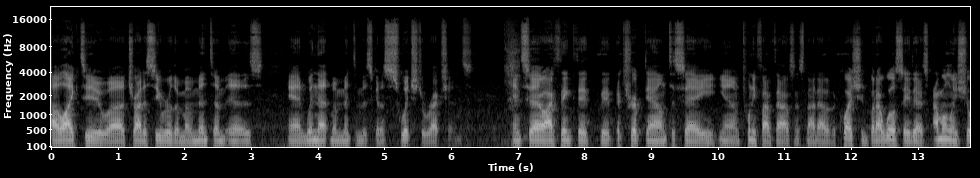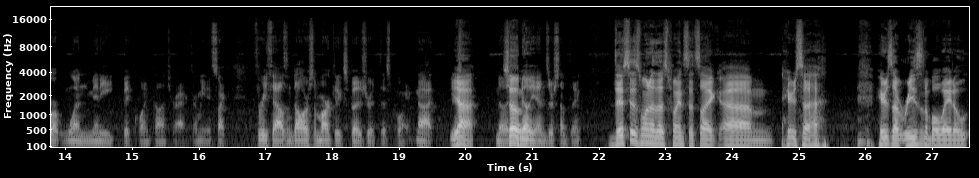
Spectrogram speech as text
i like to uh, try to see where the momentum is and when that momentum is going to switch directions and so I think that, that a trip down to say, you know, 25,000 is not out of the question. But I will say this I'm only short one mini Bitcoin contract. I mean, it's like $3,000 of market exposure at this point, not yeah, know, So- millions or something. This is one of those points that's like, um, here's a here's a reasonable way to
